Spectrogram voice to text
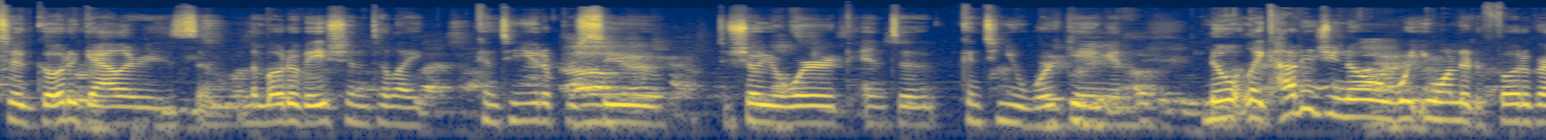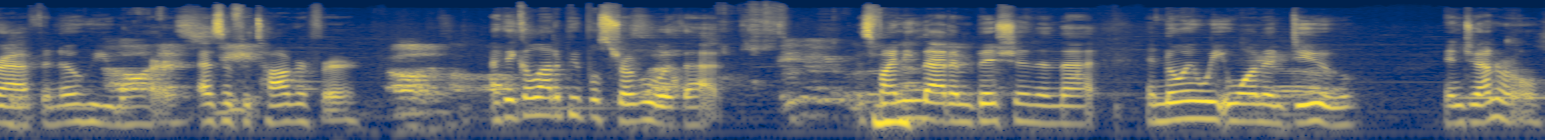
to go to galleries and the motivation to like continue to pursue to show your work and to continue working and know like how did you know what you wanted to photograph and know who you are as a photographer? I think a lot of people struggle with that. It's finding that ambition and that and knowing what you want to do in general.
